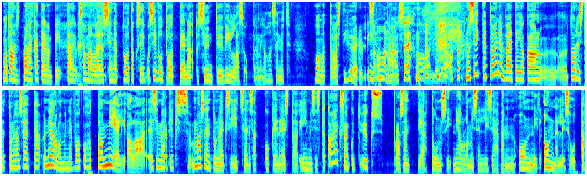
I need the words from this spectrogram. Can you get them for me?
Mutta on se paljon kätevämpi, tai samalla jos siinä tuotoksen sivutuotteena syntyy villasukka, niin onhan se nyt huomattavasti hyödyllisempää. No onhan se. On, joo. No sitten toinen väite, joka on todistettu, niin on se, että neulominen voi kohottaa mielialaa. Esimerkiksi masentuneeksi itsensä kokeneista ihmisistä 81 prosenttia tunsi neulomisen lisäävän onni, onnellisuutta.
